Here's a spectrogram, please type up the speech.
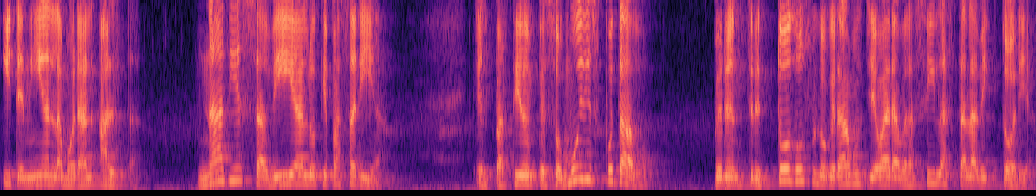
y tenían la moral alta. Nadie sabía lo que pasaría. El partido empezó muy disputado, pero entre todos logramos llevar a Brasil hasta la victoria.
